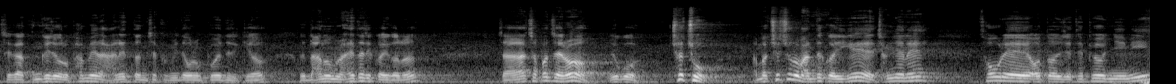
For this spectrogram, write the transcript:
제가 공개적으로 판매는 안 했던 제품인데 오늘 보여드릴게요. 그 나눔을 해드릴 거예요, 이거는. 자, 첫 번째로 요거 최초 아마 최초로 만든 거 이게 작년에 서울의 어떤 이제 대표님이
